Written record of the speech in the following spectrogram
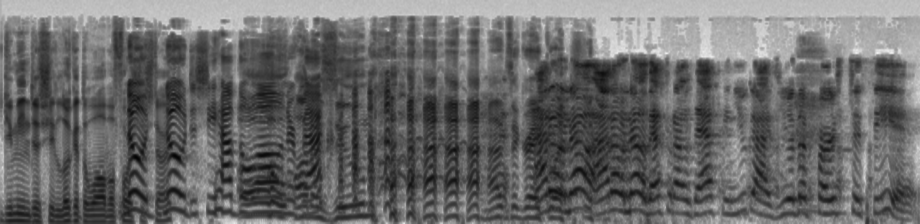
Do you mean does she look at the wall before no, she starts? no. Does she have the wall Oh, in her on back? a Zoom. That's a great. I don't know. I don't know. That's what I was asking you guys. You're the first to see it.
